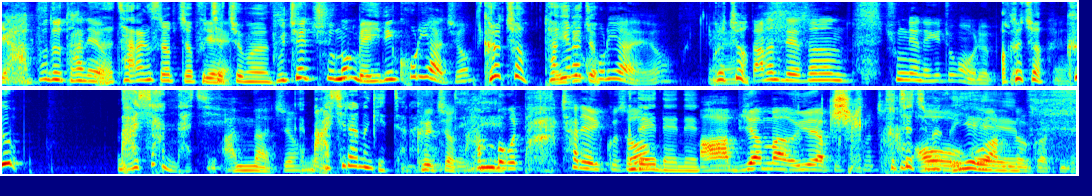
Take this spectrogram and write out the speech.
야 뿌듯하네요. 자랑스럽죠, 부채춤은. 예, 부채춤은 made in Korea죠. 그렇죠. made in 당연하죠. Korea예요. 예, 그렇죠. 다른 데서는 흉내 내기 조금 어렵죠. 아, 그렇죠. 예. 그 맛이 안 나지. 안 나죠. 맛이라는 게 있잖아요. 그렇죠. 네. 한복을 딱 차려 입고서 네네네. 아 미얀마 의회 앞에 어우, 예. 것 같은데.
